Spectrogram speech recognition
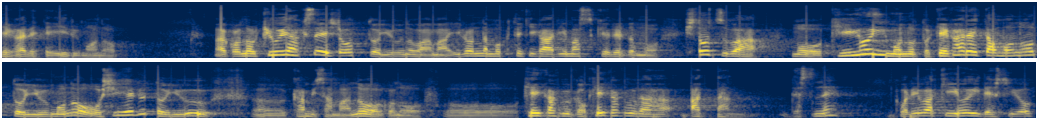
汚れているもの。ま、この旧約聖書というのは、まあ、いろんな目的がありますけれども、一つはもう清いものと汚れたものというものを教えるという神様のこの計画が、計画があったんですね。これは清いですよ、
